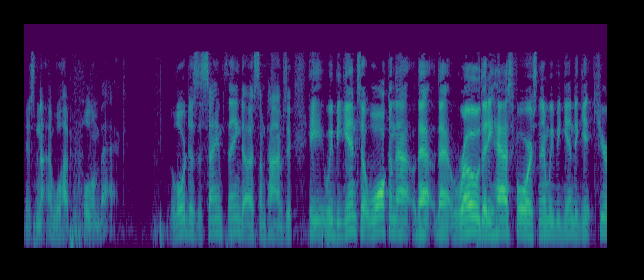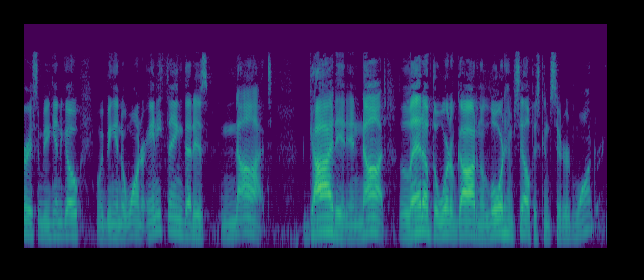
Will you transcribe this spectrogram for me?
It's not, we'll have to pull him back. The Lord does the same thing to us sometimes. He, we begin to walk on that, that, that road that He has for us, and then we begin to get curious and we begin to go and we begin to wander. Anything that is not guided and not led of the Word of God and the Lord Himself is considered wandering.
